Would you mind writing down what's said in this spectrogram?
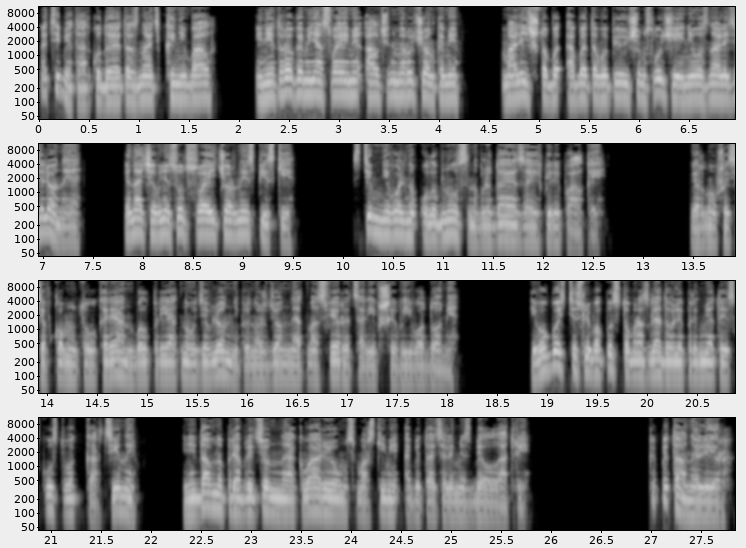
А тебе-то откуда это знать, каннибал? И не трогай меня своими алчными ручонками. Молись, чтобы об этом вопиющем случае не узнали зеленые, иначе внесут в свои черные списки. Стим невольно улыбнулся, наблюдая за их перепалкой. Вернувшийся в комнату Лукариан был приятно удивлен непринужденной атмосферой, царившей в его доме. Его гости с любопытством разглядывали предметы искусства, картины и недавно приобретенный аквариум с морскими обитателями с Беллатри. «Капитан Элир,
